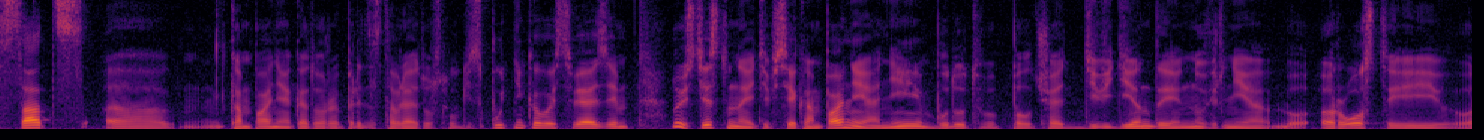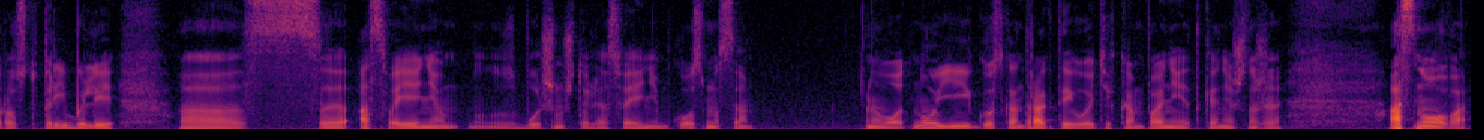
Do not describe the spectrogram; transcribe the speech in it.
САЦ, э, э, компания, которая предоставляет услуги спутниковой связи. Ну, естественно, эти все компании, они будут получать дивиденды, ну, вернее, рост и рост прибыли э, с освоением, с большим, что ли, освоением космоса. Вот. Ну и госконтракты у этих компаний, это, конечно же, основа.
